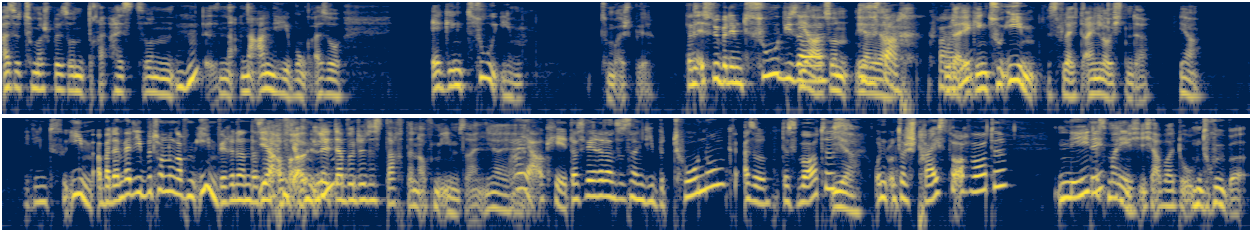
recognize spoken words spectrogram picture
Also zum Beispiel so ein heißt so ein, äh, eine eine Anhebung. Also er ging zu ihm, zum Beispiel. Dann ist über dem zu dieser, ja, so ein, dieses ja, ja. Dach quasi. Oder er ging zu ihm, ist vielleicht einleuchtender. Ja. Er ging zu ihm. Aber dann wäre die Betonung auf dem ihm. Wäre dann das Ja, Dach auf, auf dem äh, ihm? da würde das Dach dann auf dem ihm sein. Ja, ja. Ah ja, okay. Das wäre dann sozusagen die Betonung, also des Wortes. Ja. Und unterstreichst du auch Worte? Nee, das meine ich. Ich arbeite oben drüber.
